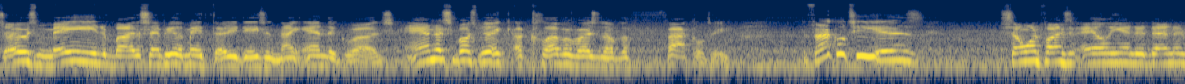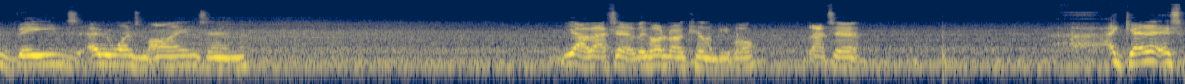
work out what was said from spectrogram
So it was made by the same people that made 30 Days of Night and The Grudge. And it's supposed to be like a clever version of The Faculty. The Faculty is someone finds an alien and then invades everyone's minds and... Yeah, that's it. They're going around killing people. That's it. I get it. It's,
